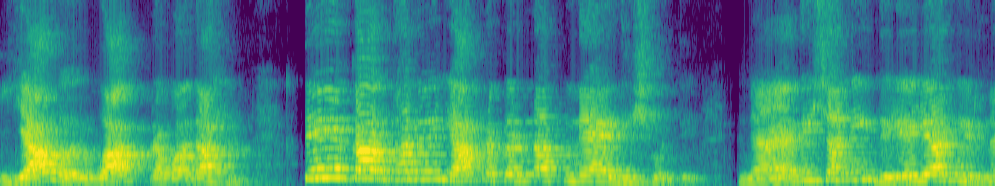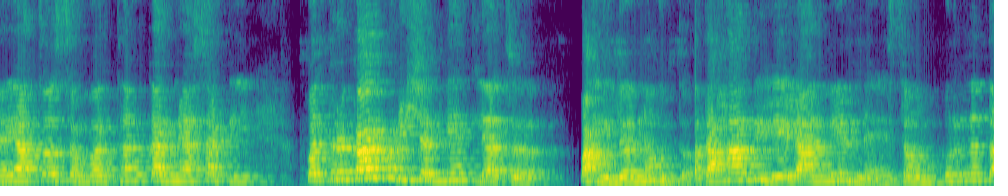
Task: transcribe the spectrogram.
यावर वाद प्रवाद आहे. ते एका अर्थाने या प्रकरणात न्यायाधीश होते. न्यायाधीशांनी दिलेल्या निर्णयाचं समर्थन करण्यासाठी पत्रकार परिषद घेतल्याचं पाहिलं नव्हतं. आता हा दिलेला निर्णय संपूर्णत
